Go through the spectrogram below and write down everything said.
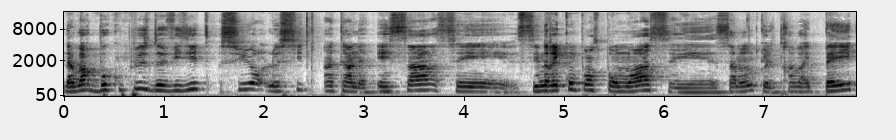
d'avoir beaucoup plus de visites sur le site internet. Et ça, c'est une récompense pour moi. Ça montre que le travail paye.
